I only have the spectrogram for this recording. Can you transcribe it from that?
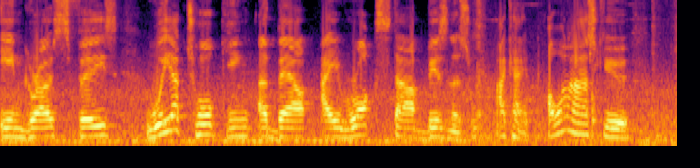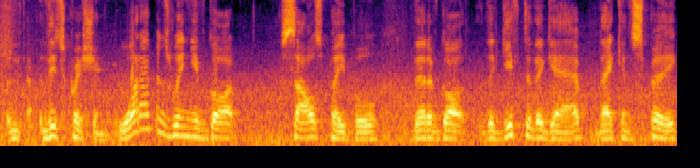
in gross fees. We are talking about a rock star business. Okay, I want to ask you this question. What happens when you've got salespeople that have got the gift of the gab, they can speak,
